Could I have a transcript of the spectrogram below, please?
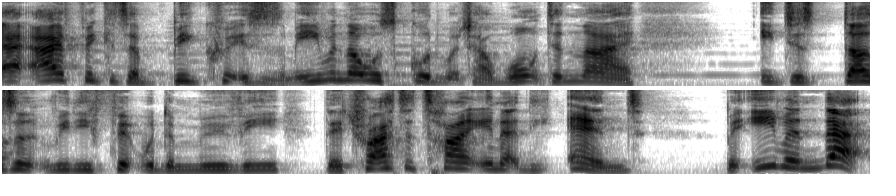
I think it's a big criticism. Even though it's good, which I won't deny, it just doesn't really fit with the movie. They try to tie it in at the end, but even that,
